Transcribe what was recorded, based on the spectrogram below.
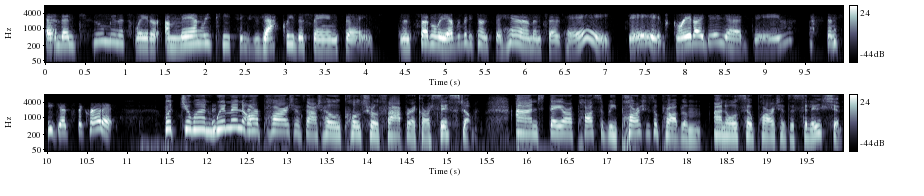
And then two minutes later, a man repeats exactly the same thing. And then suddenly everybody turns to him and says, Hey, Dave, great idea you had, Dave. And he gets the credit. But Joanne, women are part of that whole cultural fabric or system, and they are possibly part of the problem and also part of the solution.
